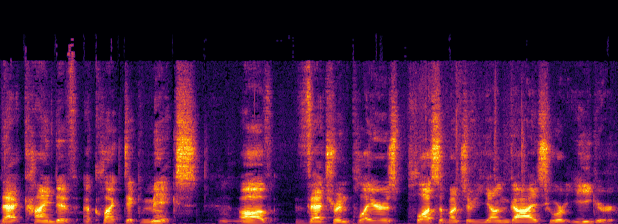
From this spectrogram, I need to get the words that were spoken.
that kind of eclectic mix of veteran players plus a bunch of young guys who are eager.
